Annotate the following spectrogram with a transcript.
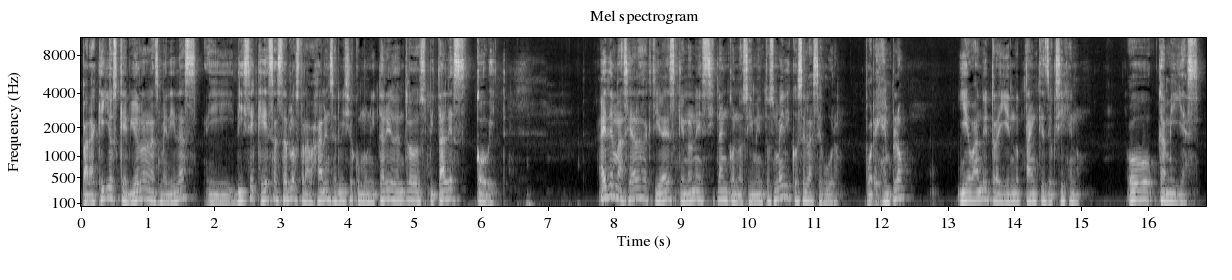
para aquellos que violan las medidas y dice que es hacerlos trabajar en servicio comunitario dentro de hospitales COVID. Hay demasiadas actividades que no necesitan conocimientos médicos, se lo aseguro. Por ejemplo, llevando y trayendo tanques de oxígeno, o camillas,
